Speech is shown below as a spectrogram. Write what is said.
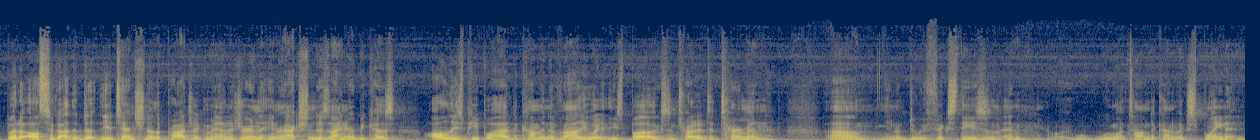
But it also got the, the attention of the project manager and the interaction designer because all these people had to come and evaluate these bugs and try to determine, um, you know, do we fix these? And, and, we want Tom to kind of explain it.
